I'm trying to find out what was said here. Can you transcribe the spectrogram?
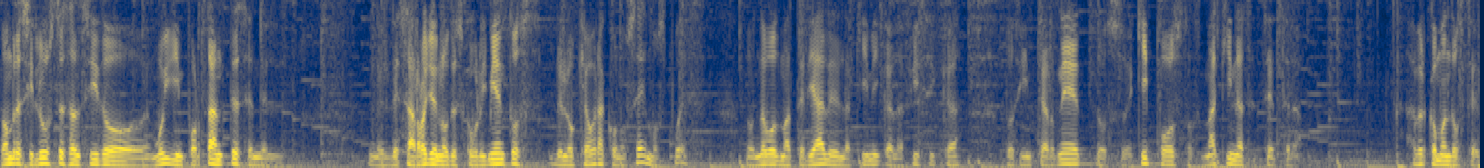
hombres ilustres han sido muy importantes en el, desarrollo en los descubrimientos de lo que ahora conocemos, pues, los nuevos materiales, la química, la física, los internet, los equipos, las máquinas, etcétera. A ver cómo anda usted.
